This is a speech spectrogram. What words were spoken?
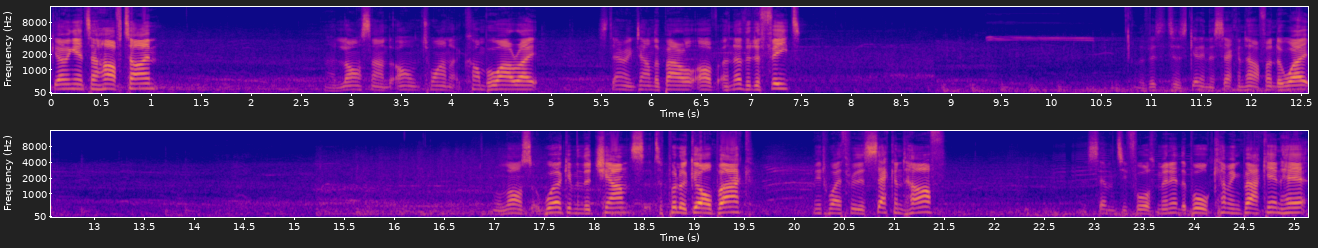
going into half-time. Lens and Antoine Kombouaré staring down the barrel of another defeat. Visitors getting the second half underway. Lens were given the chance to pull a goal back midway through the second half. The 74th minute, the ball coming back in here.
